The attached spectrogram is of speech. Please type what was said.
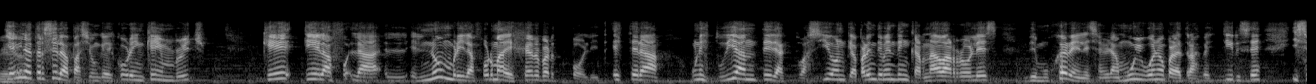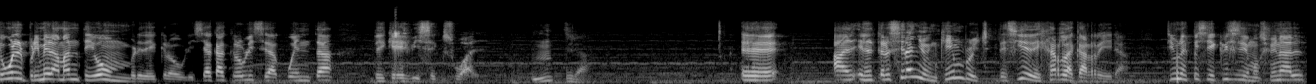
Y hay una tercera pasión que descubre en Cambridge que tiene la fo- la- el nombre y la forma de Herbert Pollitt. Este era un estudiante de actuación que aparentemente encarnaba roles de mujer en el escenario. Era muy bueno para trasvestirse y se vuelve el primer amante hombre de Crowley. Y acá Crowley se da cuenta de que es bisexual. ¿Mm? Mira. Eh, en el tercer año en Cambridge decide dejar la carrera. Tiene una especie de crisis emocional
